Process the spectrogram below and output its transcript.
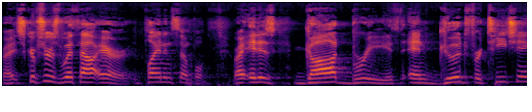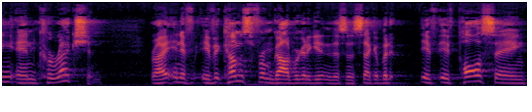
Right? Scripture is without error, plain and simple. Right? It is God breathed and good for teaching and correction. Right? And if, if it comes from God, we're going to get into this in a second. But if, if Paul's saying,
